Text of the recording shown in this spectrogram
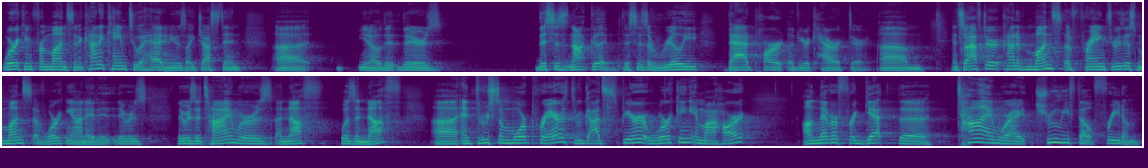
working for months, and it kind of came to a head, and he was like, Justin, uh, you know, th- there's, this is not good. This is a really bad part of your character. Um, and so after kind of months of praying through this, months of working on it, it there was there was a time where was enough was enough. Uh, and through some more prayer, through God's Spirit working in my heart, I'll never forget the time where I truly felt freedom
